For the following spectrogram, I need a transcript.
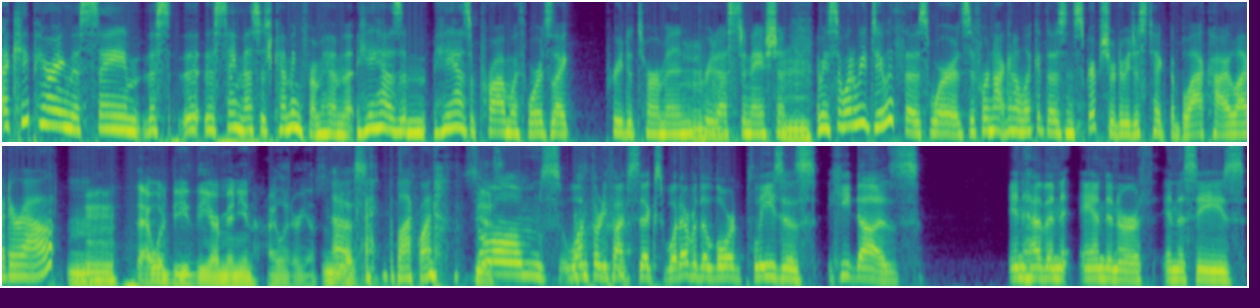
I keep hearing this same this the, the same message coming from him that he has a he has a problem with words like predetermined, Mhm. predestination. Mhm. I mean, so what do we do with those words if we're not going to look at those in scripture? Do we just take the black highlighter out? Mm. That would be the Arminian highlighter, yes. Oh, okay, the black one. Psalms 135 6 Whatever the Lord pleases, he does in heaven and in earth, in the seas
